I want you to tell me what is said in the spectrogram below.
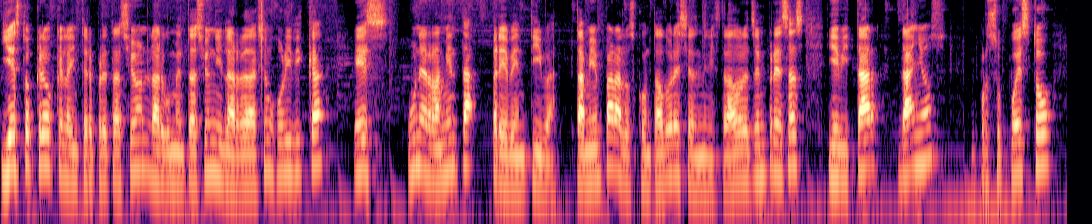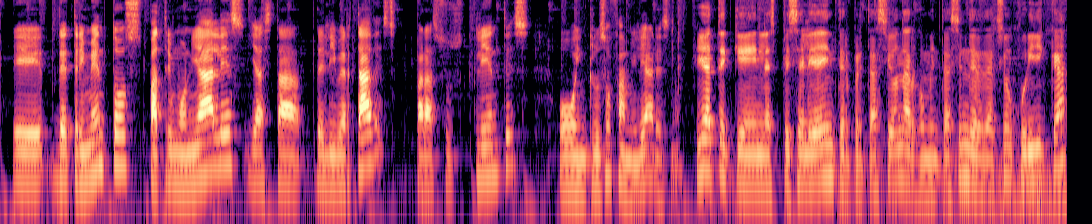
Y esto creo que la interpretación, la argumentación y la redacción jurídica es una herramienta preventiva, también para los contadores y administradores de empresas y evitar daños por supuesto eh, detrimentos patrimoniales y hasta de libertades para sus clientes o incluso familiares. ¿no? Fíjate que en la especialidad de interpretación, argumentación y redacción jurídica,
